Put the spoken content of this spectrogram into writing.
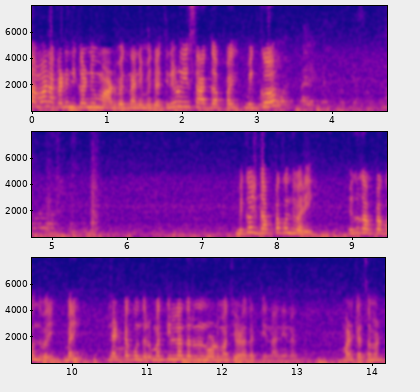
ಸಾಮಾನು ಆ ಕಡೆಯಿಂದ ಈ ಕಡೆ ನೀವು ಮಾಡ್ಬೇಕು, ನಾನು ನಿಮಗೆ ಹೇಳ್ತೀನಿ. ನೋಡು ಈಗ ಸಾಕು ಗಪ್ಪ. ಮಿಕ್ಕು. ಮಿಕ್ಕು ಗಪ್ಪ ಕುಂತು ಬರಿ. ಮಿಕ್ಕು, ಗಪ್ಪ ಕುಂತು ಬರಿ. ಬರಿ. ನೆಟ್ಟ ಕುಂದರು. ಮತ್ತೆ ಇಲ್ಲಂದ್ರೆ ನೋಡು ಮತ್ತೆ ಹೇಳಕತ್ತೀನಿ ನಾನು ನಿನಗೆ. ಮಾಡಿ ಕೆಲಸ ಮಾಡಿ.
